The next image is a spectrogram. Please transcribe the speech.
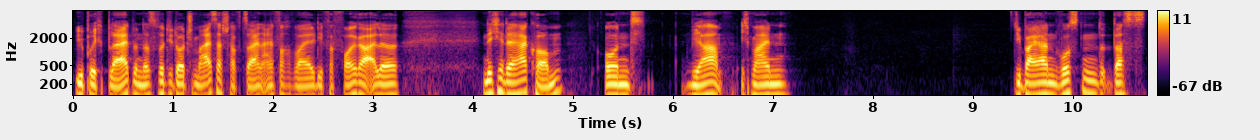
übrig bleibt. Und das wird die deutsche Meisterschaft sein, einfach weil die Verfolger alle nicht hinterherkommen. Und ja, ich meine, die Bayern wussten, dass,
